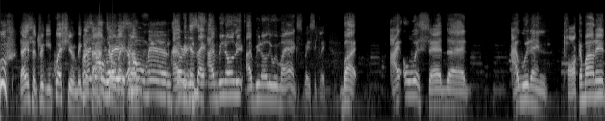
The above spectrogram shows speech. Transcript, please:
Oof, that is a tricky question because I, know, I have right? told myself oh man Sorry. because I, I've been only I've been only with my ex basically but I always said that I wouldn't talk about it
